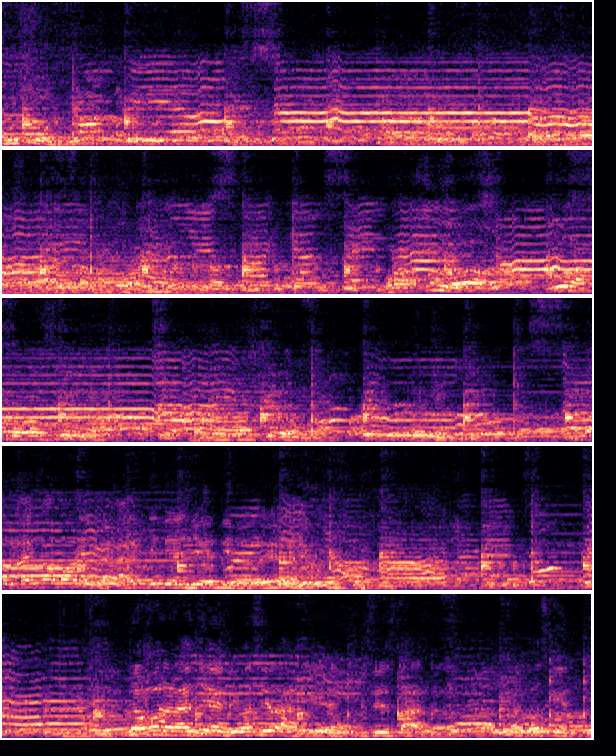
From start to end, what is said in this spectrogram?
musuhnya pada gitu iya, kurang relasi mah. Bagian pasti ya mah. lanjut Kalau naik kamar BR jadi aja di Ya aja di wasiran ya, di sana. Gitu.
